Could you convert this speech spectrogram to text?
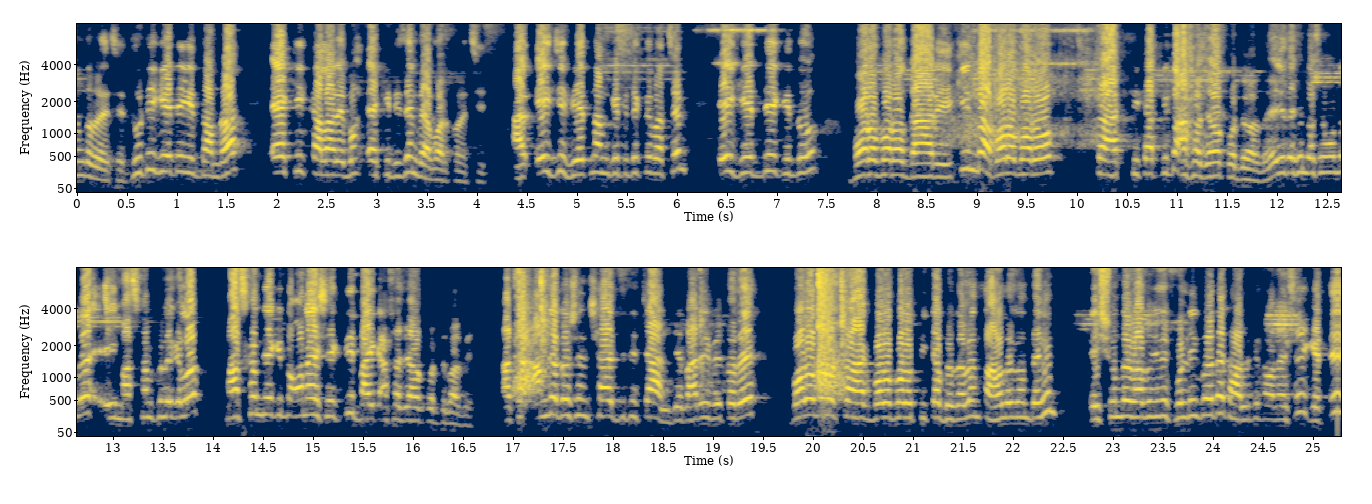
সুন্দর হয়েছে। দুটি গেটে কিন্তু আমরা একই কালার এবং একই ডিজাইন ব্যবহার করেছি। আর এই যে ভিয়েতনাম গেটটি দেখতে পাচ্ছেন, এই গেট দিয়ে কিন্তু বড় বড় গাড়ি কিংবা বড় বড় ট্রাক পিক আপ কিন্তু আসা যাওয়া করতে পারবে। এই যে দেখুন দর্শক বন্ধুরা, এই মাঝখান খুলে গেল। মাঝখান দিয়ে কিন্তু অনায়াসে একটি বাইক আসা যাওয়া করতে পারবে। আচ্ছা আমজাদ হোসেন সাহেব যদি চান যে বাড়ির ভেতরে বড় বড় ট্রাক বড় বড় পিক আপ ঢোকাবেন, তাহলে কিন্তু দেখুন, এই সুন্দরভাবে যদি ফোল্ডিং করে দেয়, তাহলে কিন্তু অনায়াসে গেটটি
